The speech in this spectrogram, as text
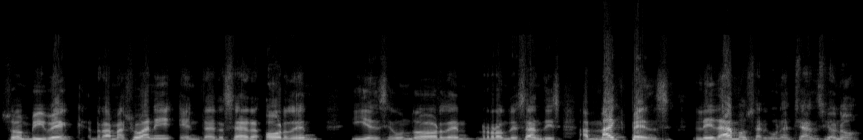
son Vivek Ramaswamy en tercer orden y en segundo orden Ron DeSantis. ¿A Mike Pence le damos alguna chance o no?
